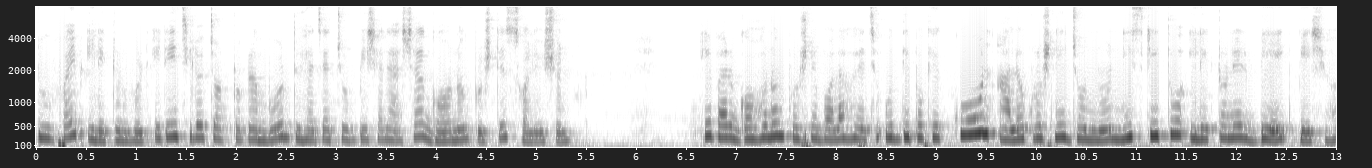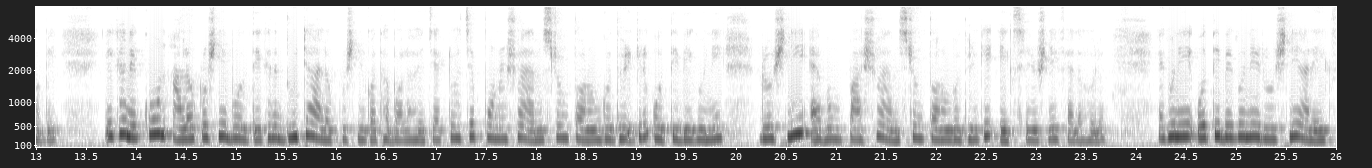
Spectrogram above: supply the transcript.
two five electron volt এটাই ছিল চট্টগ্রাম বোর্ড দুই হাজার চব্বিশ সালে আসা গণক প্রশ্নের সলিউশন এবার গহনং প্রশ্নে বলা হয়েছে, উদ্দীপকে কোন আলোক রশ্মির জন্য নিঃসৃত ইলেকট্রনের বেগ বেশি হবে? এখানে কোন আলোক রশ্মি বলতে, এখানে দুইটা আলোক রশ্মির কথা বলা হয়েছে। একটা হচ্ছে পনেরোশো অ্যামস্ট্রং তরঙ্গ দৈর্ঘ্যের অতিবেগুনি রশ্মি এবং পাঁচশো অ্যামস্ট্রং তরঙ্গ দৈর্ঘ্যের এক্স রে রশ্মি ফেলা হলো। এখন এই অতিবেগুনি রশ্মি আর এক্স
